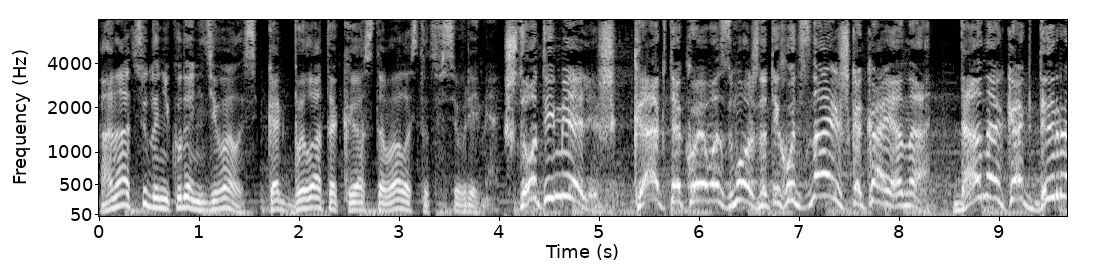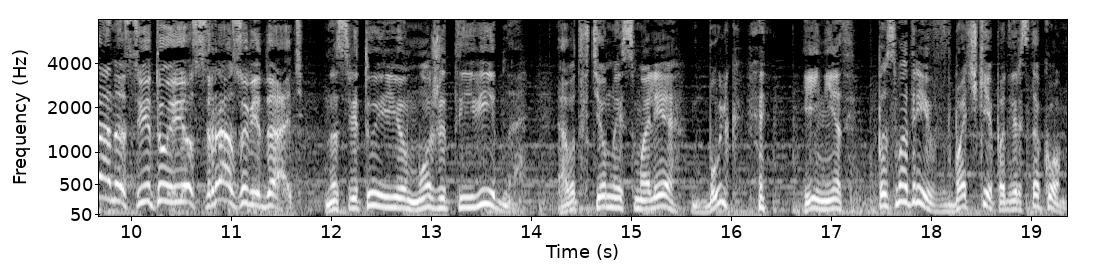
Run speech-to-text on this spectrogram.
Она отсюда никуда не девалась. Как была, так и оставалась тут все время. «Что ты мелешь? Как такое возможно? Ты хоть знаешь, какая она? Да она как дыра на свету, ее сразу видать!» На свету ее, может, и видно. А вот в темной смоле бульк и нет. Посмотри, в бачке под верстаком.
